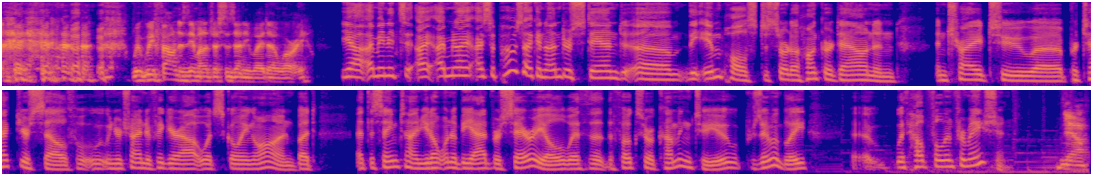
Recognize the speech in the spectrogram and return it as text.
we, we found his email addresses anyway. Don't worry. Yeah, I mean, it's. I, I mean, I, I, suppose I can understand um, the impulse to sort of hunker down and and try to uh, protect yourself when you're trying to figure out what's going on. But at the same time, you don't want to be adversarial with uh, the folks who are coming to you, presumably uh, with helpful information. Yeah,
